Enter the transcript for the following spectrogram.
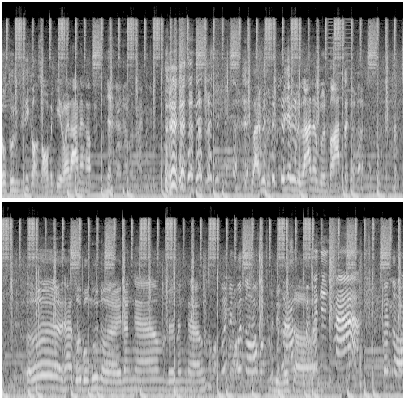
ลงทุนที่เกาะสองไปกี่ร้อยล้านนะครับเนี่ยเดี๋ยวจะหลายหมื่นหลายหมื่นไม่ใช่หมื่นล้านนะหมื่นบาท เออ ถ้าสวยโบกมือหน่อย นางงาม เดินนางงาม เบอร์หนึ่งเบอร์สองเป็นหนึ่งและสองเบอร์หนึ่งค่ะเบอร์สอง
